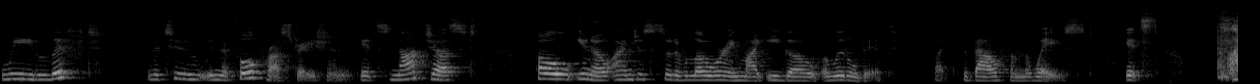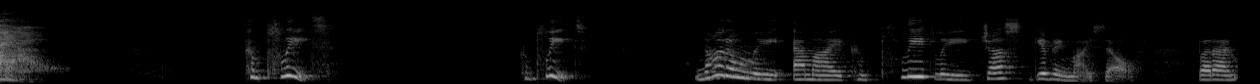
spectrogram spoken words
we lift the two in the full prostration, it's not just, oh, you know, I'm just sort of lowering my ego a little bit, like the bow from the waist. It's wow, complete. Complete. Not only am I completely just giving myself, but I'm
